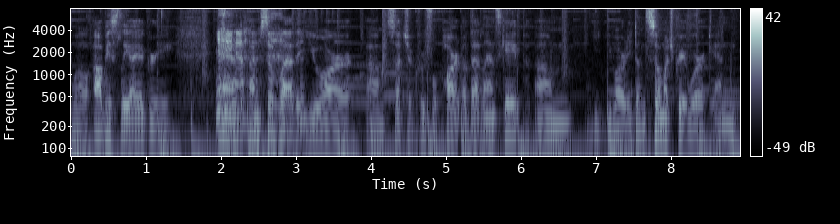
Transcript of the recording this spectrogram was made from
Well, obviously, I agree. And yeah. I'm so glad that you are um, such a crucial part of that landscape. Um, you've already done so much great work, and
